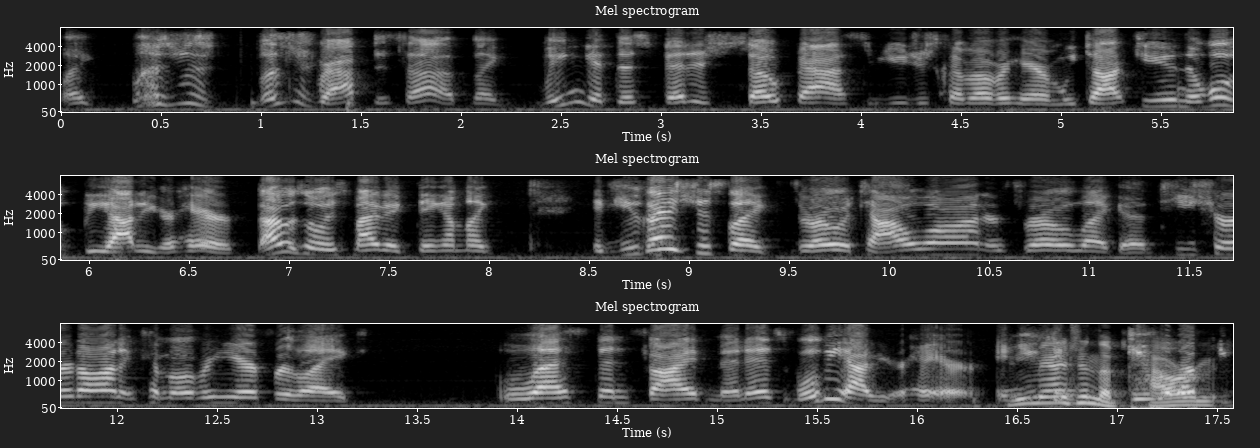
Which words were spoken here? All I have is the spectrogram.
Like, let's just let's just wrap this up. Like, we can get this finished so fast if you just come over here and we talk to you, and then we'll be out of your hair. That was always my big thing. I'm like, if you guys just like throw a towel on or throw like a t-shirt on and come over here for like less than five minutes, we'll be out of your hair. Can you, you imagine can the power? You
